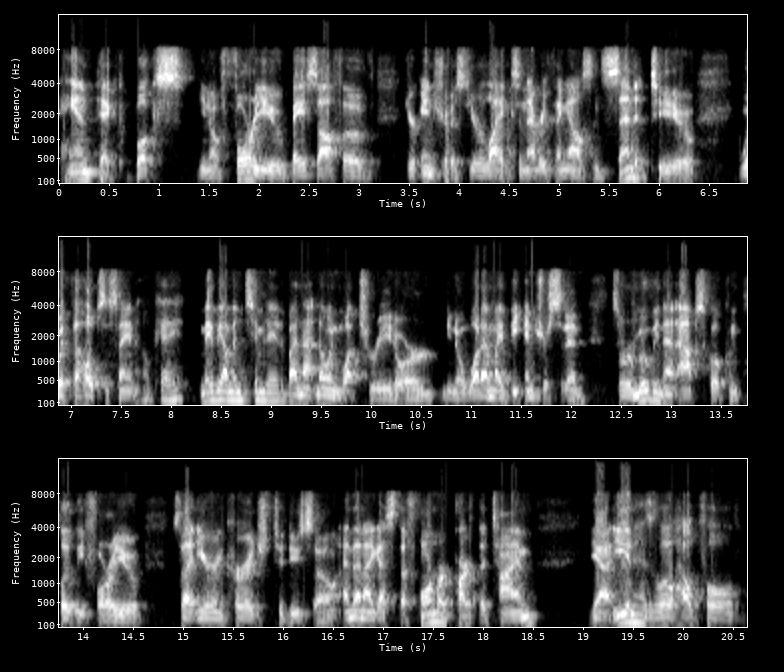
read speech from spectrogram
hand pick books, you know, for you based off of your interest, your likes, and everything else, and send it to you with the hopes of saying, okay, maybe I'm intimidated by not knowing what to read or, you know, what I might be interested in. So, removing that obstacle completely for you so that you're encouraged to do so. And then I guess the former part, the time, yeah, Ian has a little helpful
